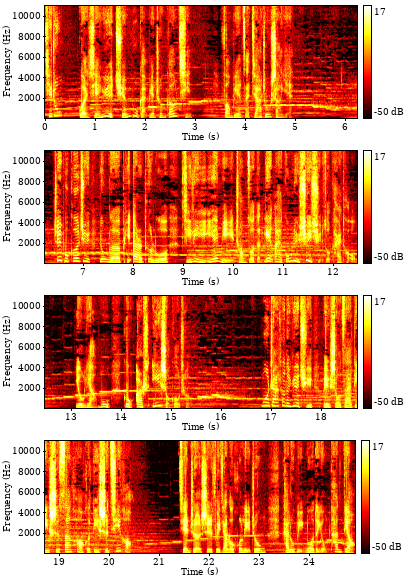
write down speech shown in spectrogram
其中。管弦乐全部改编成钢琴，方便在家中上演。这部歌剧用了皮埃尔特罗·吉利耶米创作的《恋爱功率序曲》做开头，由两幕共二十一首构成。莫扎特的乐曲被收在第十三号和第十七号，前者是《费加罗婚礼》中凯鲁比诺的咏叹调，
